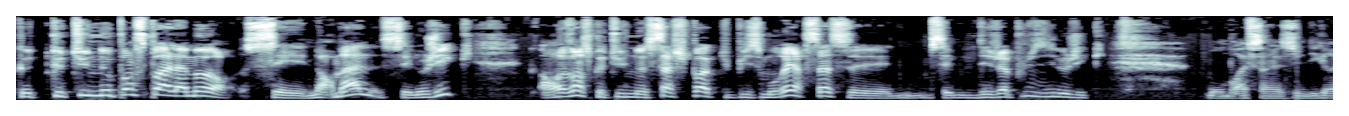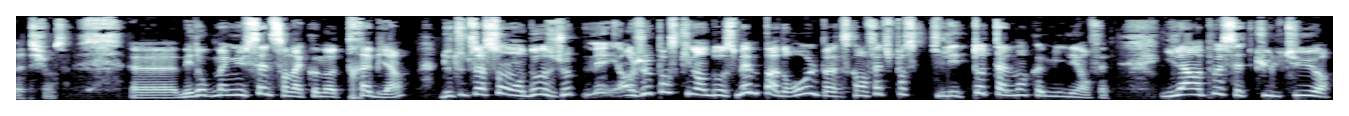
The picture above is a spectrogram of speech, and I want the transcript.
que, que tu ne penses pas à la mort, c'est normal, c'est logique. En revanche, que tu ne saches pas que tu puisses mourir, ça, c'est, déjà plus illogique. Bon, bref, c'est une digression. Ça. Euh, mais donc Magnussen s'en accommode très bien. De toute façon, on dose. Je, mais je pense qu'il endosse même pas de rôle parce qu'en fait, je pense qu'il est totalement comme il est en fait. Il a un peu cette culture.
